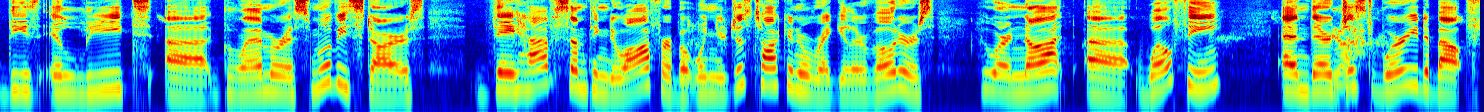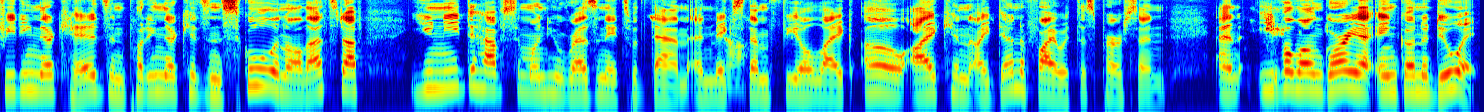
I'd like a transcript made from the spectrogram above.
these elite uh, glamorous movie stars, they have something to offer, but when you're just talking to regular voters who are not uh, wealthy and they're Yeah. just worried about feeding their kids and putting their kids in school and all that stuff, you need to have someone who resonates with them and makes Yeah. them feel like, oh, I can identify with this person. And Eva Longoria ain't gonna do it.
